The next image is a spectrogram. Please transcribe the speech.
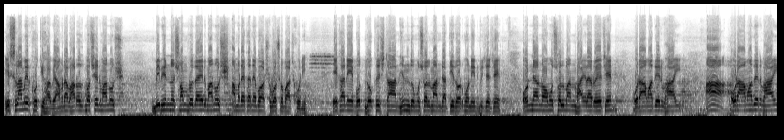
ইসলামের ক্ষতি হবে। আমরা ভারতবর্ষের মানুষ, বিভিন্ন সম্প্রদায়ের মানুষ, আমরা এখানে বস বসবাস করি। এখানে বৌদ্ধ খ্রিস্টান হিন্দু মুসলমান জাতি ধর্ম নির্বিশেষে অন্যান্য মুসলমান ভাইরা রয়েছেন। ওরা আমাদের ভাই। আ ওরা আমাদের ভাই।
